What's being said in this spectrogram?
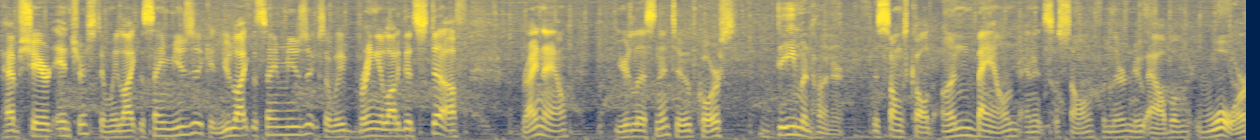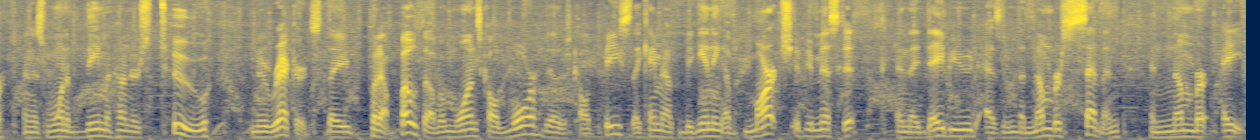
have shared interest and we like the same music and you like the same music, so we bring you a lot of good stuff. Right now, you're listening to, of course, Demon Hunter. This song's called Unbound, and it's a song from their new album War, and it's one of Demon Hunter's two new records. They put out both of them. One's called War, the other's called Peace. They came out at the beginning of March, if you missed it, and they debuted as the number seven and number eight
